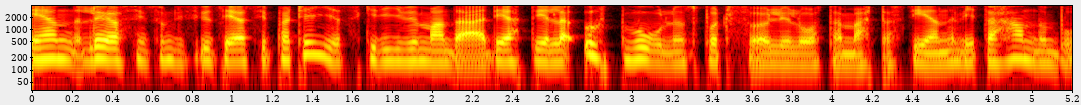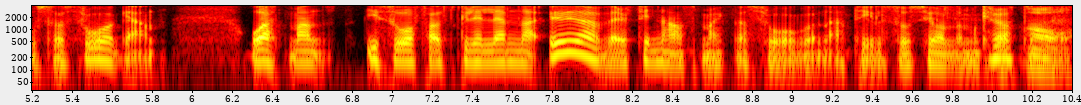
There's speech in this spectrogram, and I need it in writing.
en lösning som diskuteras i partiet, skriver man där, det är att dela upp Bolunds portfölj och låta Märta Stenevi ta hand om bostadsfrågan. Och att man i så fall skulle lämna över finansmarknadsfrågorna till Socialdemokraterna. Ja,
